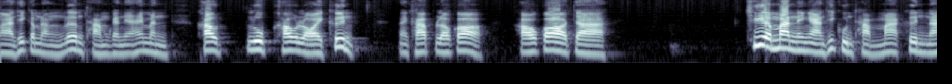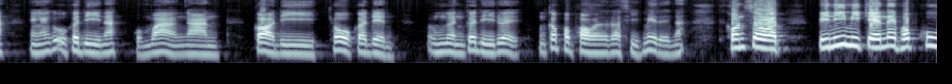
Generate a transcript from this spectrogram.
งานที่กำลังเริ่มทำกันเนี่ยให้มันเข้า รูปเข้ารอยขึ้นนะครับ แล้วก็เขาก็จะเชื่อมั่นในงานที่คุณทำมากขึ้นนะอย่างนั้นก็ดีนะ ผมว่างานก็ดีโชคก็เด่น เงินก็ดีด้วย มันก็พอๆราศีเมษเลยนะคนโสดปีนี้มีเกณฑ์ได้พบคู่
